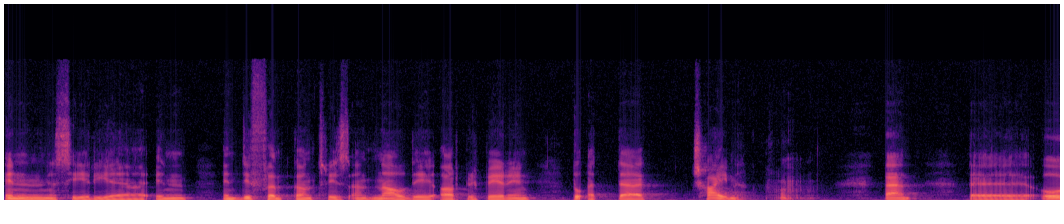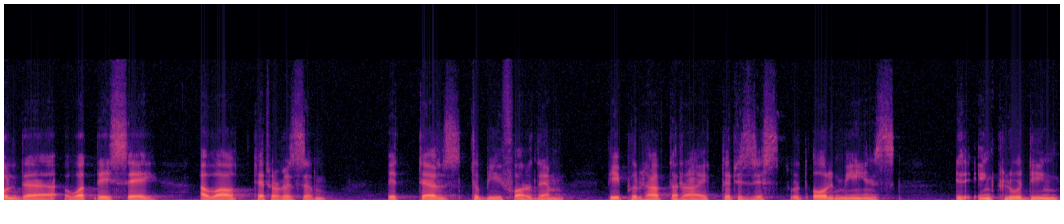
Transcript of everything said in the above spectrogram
in Syria, in in different countries, and now they are preparing to attack China. and uh, all the what they say about terrorism, it turns to be for them. People have the right to resist with all means, including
